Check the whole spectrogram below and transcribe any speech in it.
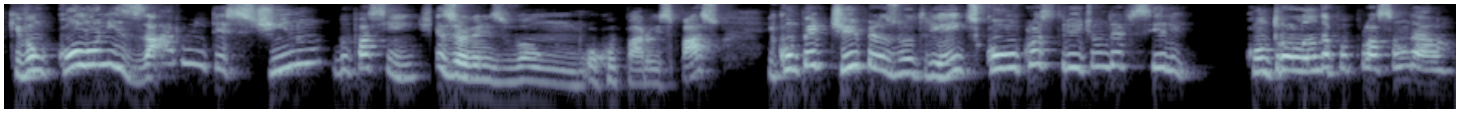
que vão colonizar o intestino do paciente. Esses organismos vão ocupar o espaço e competir pelos nutrientes com o Clostridium difficile, controlando a população dela.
